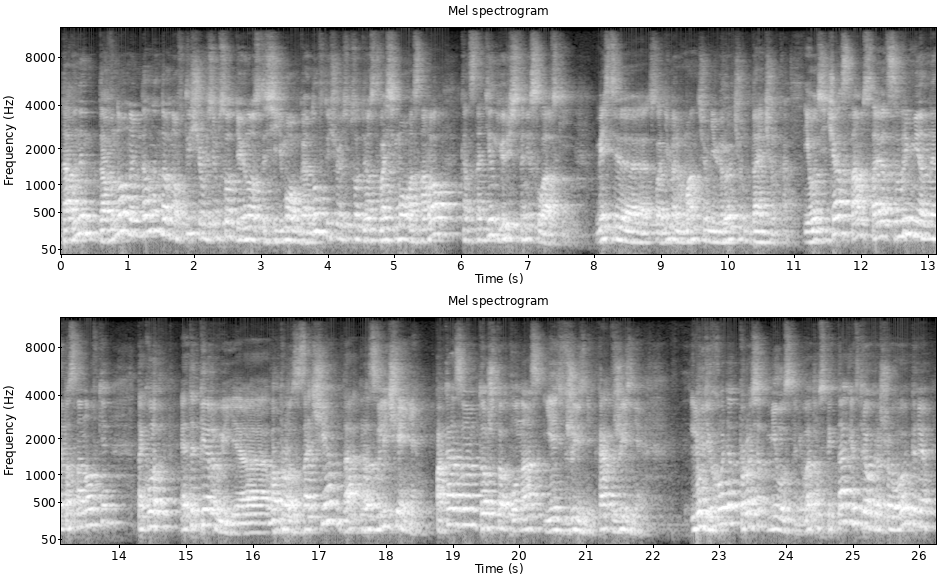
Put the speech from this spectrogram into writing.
давным-давно, но не давным-давно, в 1897 году, в 1898 основал Константин Юрьевич Станиславский вместе с Владимиром Ивановичем Неверовичем Данченко. И вот сейчас там ставят современные постановки. Так вот, это первый э, вопрос. Зачем да, развлечение? Показываем то, что у нас есть в жизни. Как в жизни? Люди ходят, просят милостыню. В этом спектакле в трехгрошовой опере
